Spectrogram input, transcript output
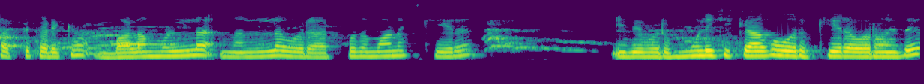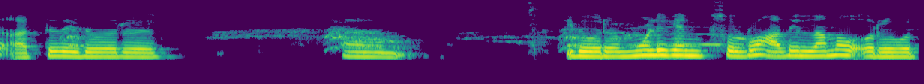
சத்து கிடைக்கும். பலமுள்ள நல்ல ஒரு அற்புதமான கீரை. இது ஒரு மூலிகைக்காக ஒரு கீரை வரும் இது. அடுத்தது இது ஒரு இது ஒரு மூலிகைன்னு சொல்கிறோம் அது இல்லாமல் ஒரு ஒரு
